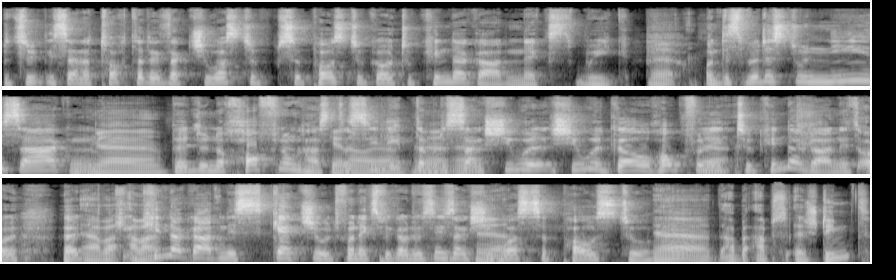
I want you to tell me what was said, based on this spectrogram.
bezüglich seiner Tochter, der gesagt, she was to, supposed to go to kindergarten next week. Ja. Und das würdest du nie sagen, Ja. wenn du noch Hoffnung hast, Genau, dass sie lebt. Dann würdest du sagen, she will, she will go hopefully to kindergarten. It's all, aber- aber- kindergarten is scheduled for next week. Aber du wirst nicht sagen, she was supposed to. Ja, aber abs äh, stimmt.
